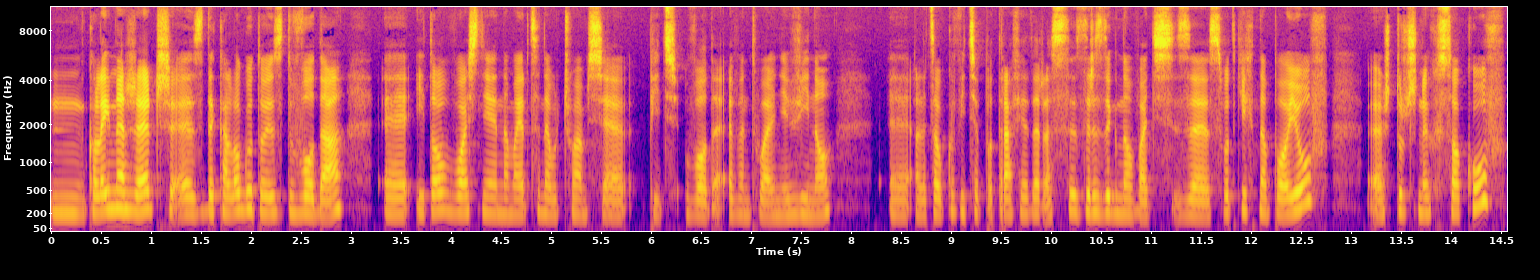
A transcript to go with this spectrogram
Mm, kolejna rzecz z dekalogu to jest woda. E, I to właśnie na Majorce nauczyłam się pić wodę, ewentualnie wino, e, ale całkowicie potrafię teraz zrezygnować ze słodkich napojów, e, sztucznych soków.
